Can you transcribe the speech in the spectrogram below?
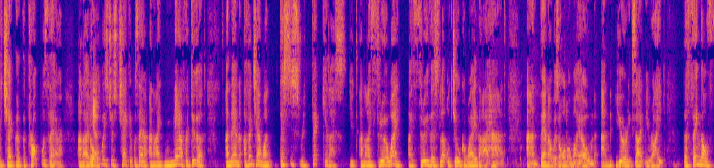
to check that the prop was there. And I'd yeah. always just check it was there and I'd never do it. And then eventually I went, this is ridiculous. And I threw away. I threw this little joke away that I had. And then I was all on my own. And you're exactly right. The thing of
